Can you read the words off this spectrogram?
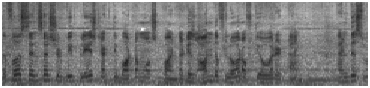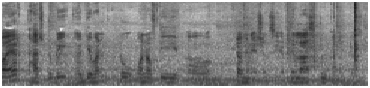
the first sensor should be placed at the bottommost point that is on the floor of the overhead tank. And this wire has to be uh, given to one of the uh, terminations here the last two connectors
